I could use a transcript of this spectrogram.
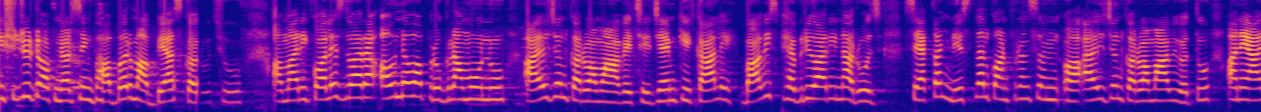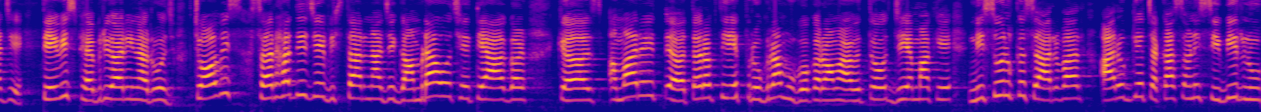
institute of nursing ભાભરમાં અભ્યાસ કરું છું. અમારી કોલેજ દ્વારા અવનવા પ્રોગ્રામોનું આયોજન કરવામાં આવે છે. જેમ કે કાલે બાવીસ ફેબ્રુઆરીના રોજ સેકન્ડ નેશનલ કોન્ફરન્સનું આયોજન કરવામાં આવ્યું હતું અને આજે ત્રેવીસ ફેબ્રુઆરીના રોજ ચોવીસ સરહદી જે વિસ્તારના જે ગામડાઓ છે ત્યાં આગળ અમારે તરફથી એક પ્રોગ્રામ ઊભો કરવામાં આવ્યો હતો. જેમાં કે નિઃશુલ્ક સારવાર આરોગ્ય ચકાસણી શિબિરનું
